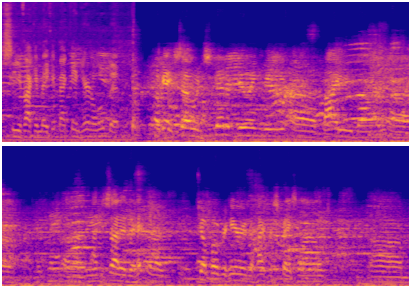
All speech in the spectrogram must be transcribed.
see if I can make it back in here in a little bit. Okay, so instead of doing the uh, Bayou Bar, uh, I decided to jump over here into Hyperspace Lounge, um,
